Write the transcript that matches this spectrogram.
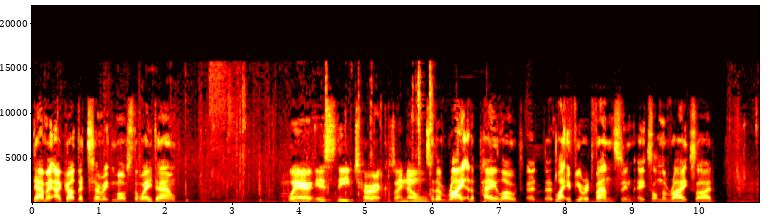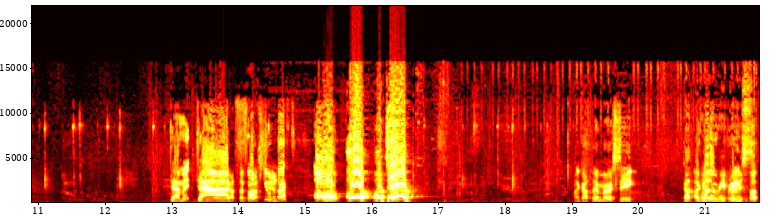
Damn it! I got the turret most of the way down Where is the turret? Because I know. to the right of the payload. Uh, uh, like if you're advancing, it's on the right side. Damn it, Dad! Got the Fuck you bastion. back. Oh, Oh! oh, oh, damn! I got their mercy. Got I one got of the the Reapers. Reaper.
